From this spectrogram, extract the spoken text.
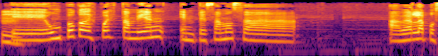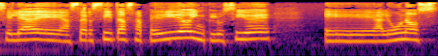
Mm. Eh, un poco después también empezamos a, a ver la posibilidad de hacer citas a pedido, inclusive eh, algunos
